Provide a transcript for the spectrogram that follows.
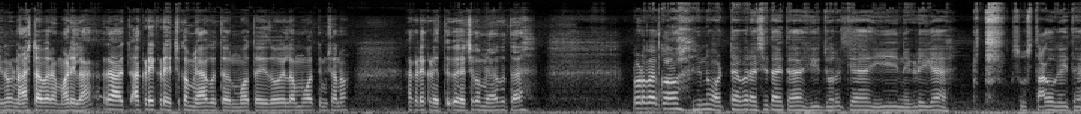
ಇನ್ನೂ ನಾಷ್ಟ ಬೇರೆ ಮಾಡಿಲ್ಲ. ಅದೇ, ಆ- ಆ ಕಡೆ ಈ ಕಡೆ ಹೆಚ್ಚು ಕಮ್ಮಿ ಆಗುತ್ತೆ, ಒಂದು ಮೂವತ್ತೈದು ಇಲ್ಲ ಮೂವತ್ತು ನಿಮಿಷನೋ. ಆ ಕಡೆ ಈ ಕಡೆ ಹೆಚ್ಚು ಹೆಚ್ಚು ಕಮ್ಮಿ ಆಗುತ್ತೆ. ನೋಡಬೇಕು. ಇನ್ನು ಹೊಟ್ಟೆ ಬೇರೆ ಹಸಿತೈತೆ. ಈ ಜ್ವರಕ್ಕೆ, ಈ ನೆಗಡಿಗೆ ಸುಸ್ತಾಗೋಗೈತೆ.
